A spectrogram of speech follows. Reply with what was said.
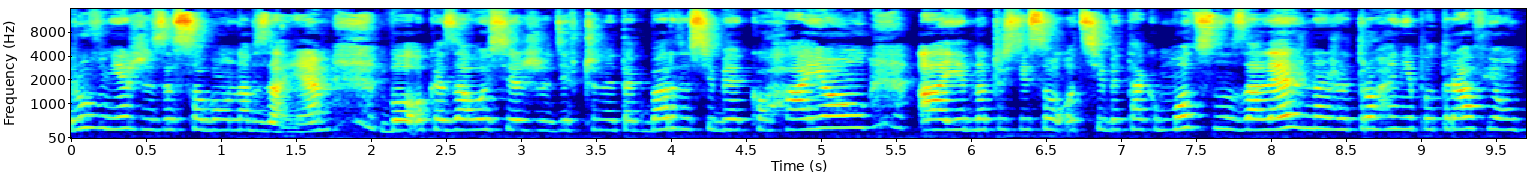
również ze sobą nawzajem, bo okazało się, że dziewczyny tak bardzo siebie kochają, a jednocześnie są od siebie tak mocno zależne, że trochę nie potrafią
